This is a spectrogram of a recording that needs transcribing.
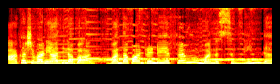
ఆకాశవాణి ఆదిలాబాద్ వంద పాయింట్ రెండు ఎఫ్ఎం మనస్సు నిండా.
